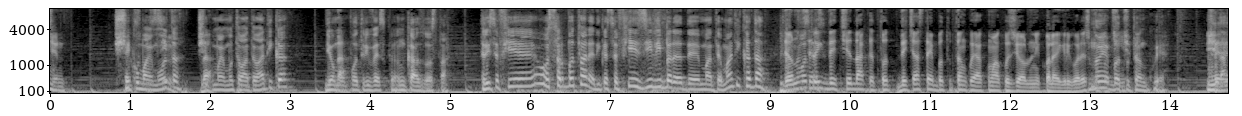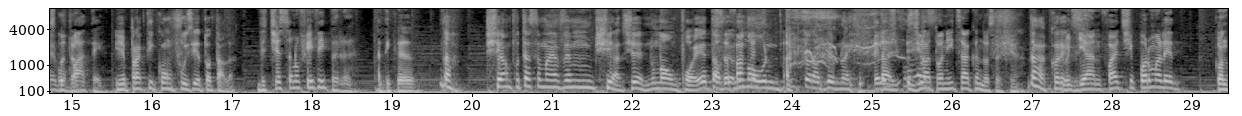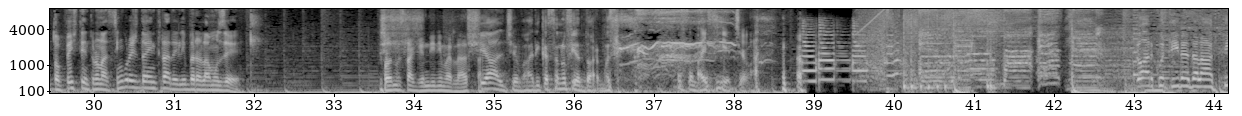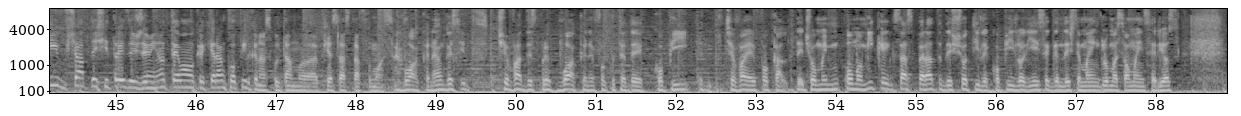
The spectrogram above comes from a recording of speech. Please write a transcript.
și cu mai multă? Da. Și cu mai multă matematică? Eu da. mă potrivesc în cazul ăsta. Trebuie să fie o sărbătoare, adică să fie zi liberă de matematică, da. De eu nu înțeleg de ce dacă tot... Deci asta e bătută în cuie acum cu ziua lui Nicolae Grigorescu? Nu e bătută în cuie. E, e, bate. e practic confuzie totală. De ce să nu fie liberă? Adică... Da. Și am putea să mai avem și alt. Ce? Numai un poet avem, facă... numai un pictor avem noi. Da, ziua Tonița când o să fie? Da, corect. Lucian, faci și pormele contopește într-una singură și dai intrare liberă la muzee. Bă, nu s-a gândit nimeni la asta. Și altceva, adică să nu fie doar muzică. să mai fie ceva. Doar cu tine de la Activ 7 și 30 de minute. Mamă, cred că eram copil când ascultam uh, piesa asta frumoasă. Boacă, ne-am găsit ceva despre boacăne făcute de copii Ceva epocal. Deci o, o mămică exasperată de șotile copiilor Ei se gândește mai în glumă sau mai în serios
